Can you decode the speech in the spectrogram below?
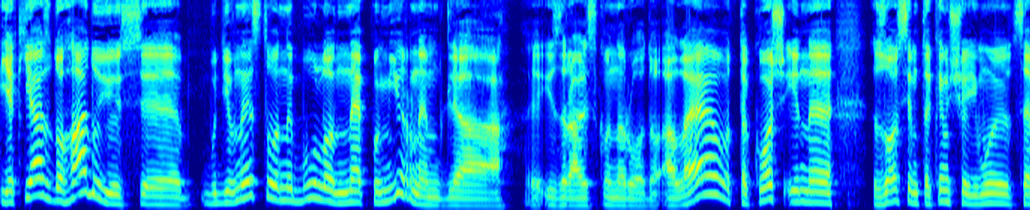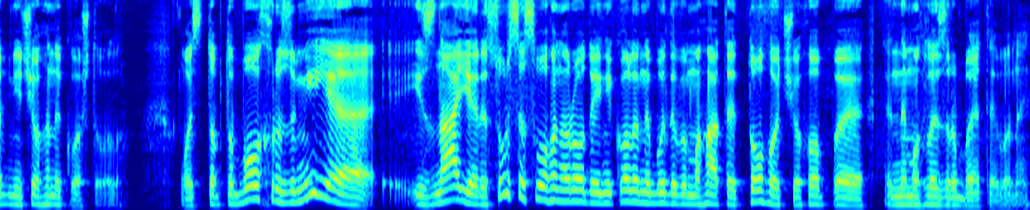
Як я здогадуюсь, е, будівництво не було непомірним для е, ізраїльського народу, але також і не зовсім таким, що йому це б нічого не коштувало. Ось, тобто Бог розуміє і знає ресурси свого народу і ніколи не буде вимагати того, чого б е, не могли зробити вони.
